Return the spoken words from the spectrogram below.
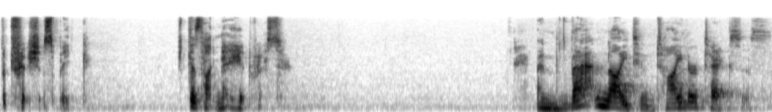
Patricia speak because I'm a hairdresser. And that night in Tyler, Texas,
